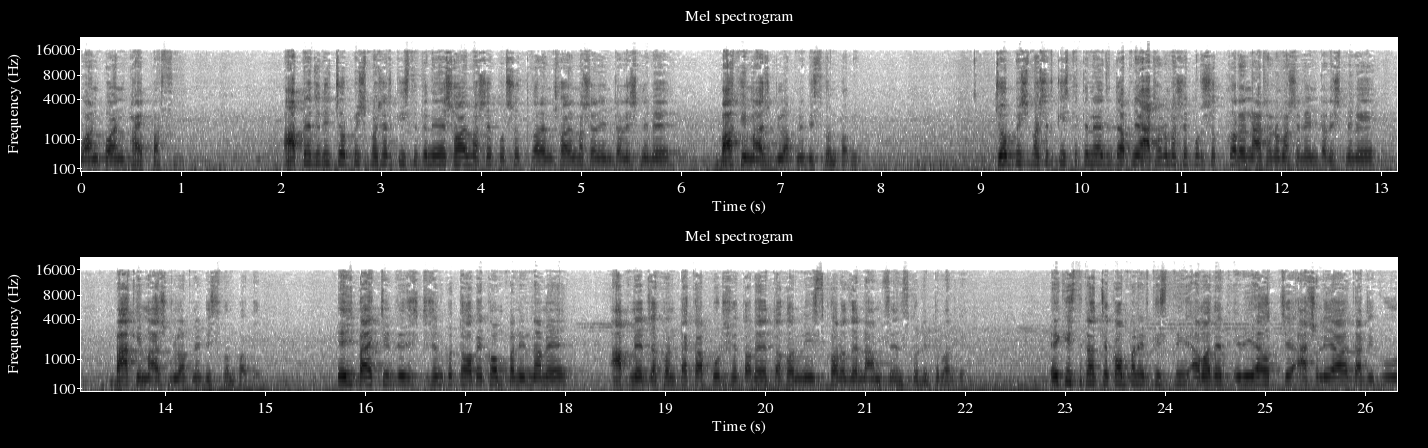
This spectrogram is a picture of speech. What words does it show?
ওয়ান পয়েন্ট ফাইভ পার্সেন্ট আপনি যদি চব্বিশ মাসের কিস্তিতে নিয়ে ছয় মাসে পরিশোধ করেন, ছয় মাসের ইন্টারেস্ট নেবে, বাকি মাসগুলো আপনি ডিসকাউন্ট পাবেন। চব্বিশ মাসের কিস্তিতে নিয়ে যদি আপনি আঠারো মাসে পরিশোধ করেন, আঠারো মাসের ইন্টারেস্ট নেবে, বাকি মাসগুলো আপনি ডিসকাউন্ট পাবেন। এই বাইকটির রেজিস্ট্রেশন করতে হবে কোম্পানির নামে। আপনার যখন টাকা পরিশোধ হবে, তখন নিজ খরচে নাম চেঞ্জ করে দিতে পারবেন। এই কিস্তিটা হচ্ছে কোম্পানির কিস্তি। আমাদের এরিয়া হচ্ছে আশুলিয়া, গাজীপুর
